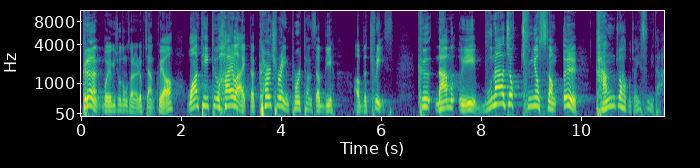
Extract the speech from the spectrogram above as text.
그는 뭐 여기 조동사는 어렵지 않고요. wanted to highlight the cultural importance of the of the trees. 그 나무의 문화적 중요성을 강조하고자 했습니다.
